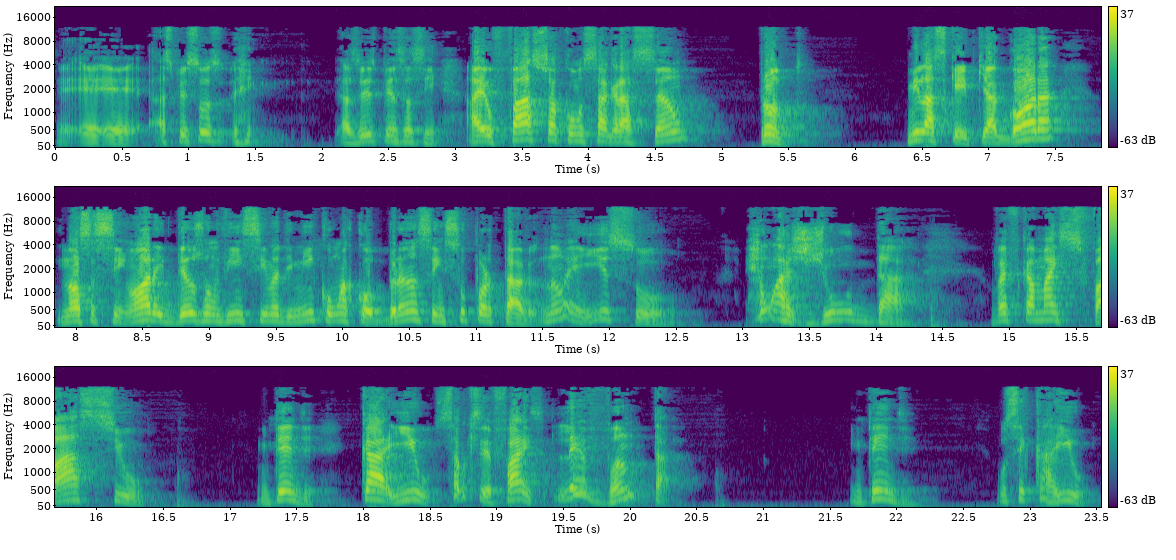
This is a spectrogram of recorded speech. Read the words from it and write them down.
É, é, é as pessoas às vezes pensam assim: ah, eu faço a consagração, pronto, me lasquei, porque agora nossa Senhora e Deus vão vir em cima de mim com uma cobrança insuportável. Não é isso. É uma ajuda. Vai ficar mais fácil. Entende? Caiu. Sabe o que você faz? Levanta. Entende? Você caiu.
